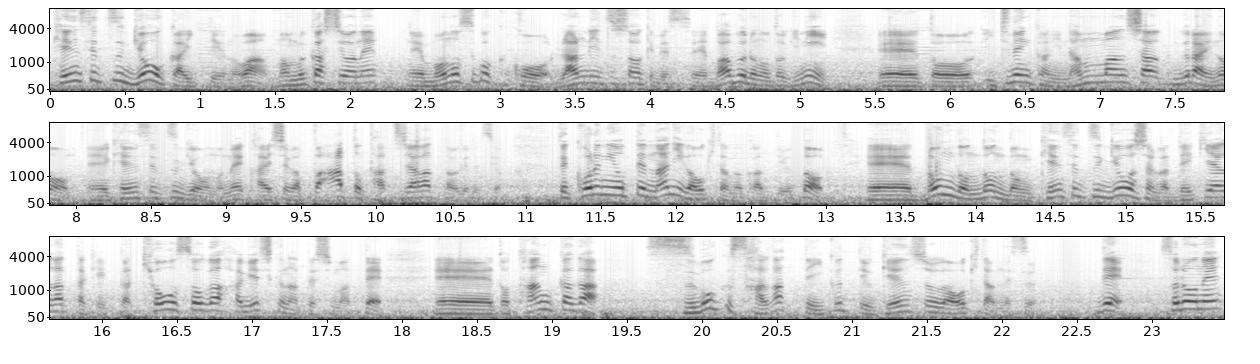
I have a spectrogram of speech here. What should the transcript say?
建設業界っていうのは、まあ、昔はね、えものすごくこう乱立したわけです、えバブルの時に、えーと、1年間に何万社ぐらいの、え建設業の、ね、会社がバーッと立ち上がったわけですよ。でこれによって何が起きたのかっていうと、えー、どんどんどんどん建設業者が出来上がった結果競争が激しくなってしまって、えーと、単価がすごく下がっていくっていう現象が起きたんです。でそれをね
